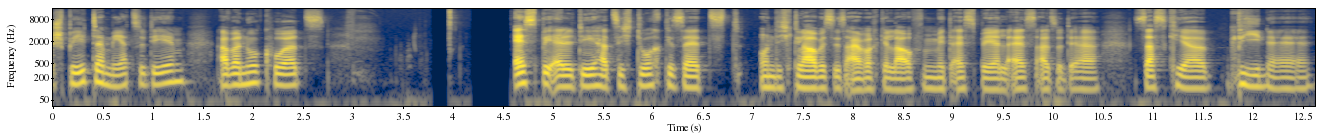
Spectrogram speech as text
später mehr zu dem, aber nur kurz. SBLD hat sich durchgesetzt und ich glaube, es ist einfach gelaufen mit SBLS, also der Saskia Biene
